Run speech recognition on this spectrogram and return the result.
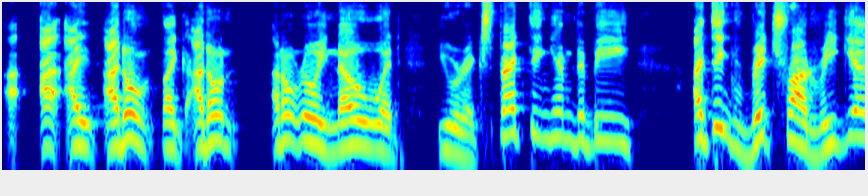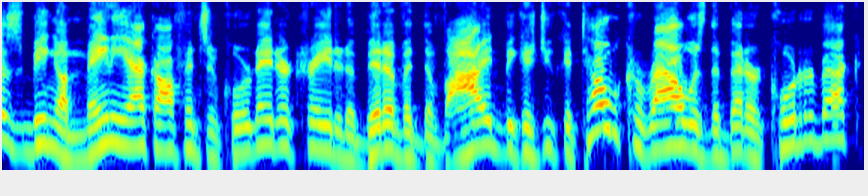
I I, I don't like I don't I don't really know what you were expecting him to be. I think Rich Rodriguez being a maniac offensive coordinator created a bit of a divide because you could tell Corral was the better quarterback,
